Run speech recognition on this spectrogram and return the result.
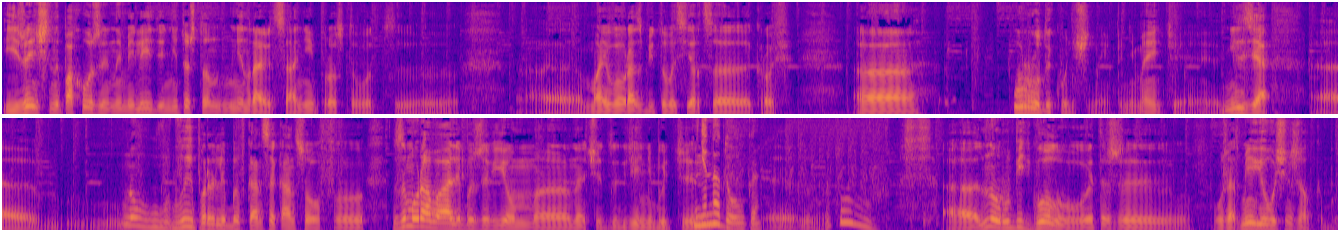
И женщины, похожие на Миледи, не то, что мне нравится, они просто вот э, э, моего разбитого сердца кровь. Э, уроды конченые, понимаете? Нельзя. Э, ну, выпороли бы, в конце концов, э, замуровали бы живьем, э, значит, где-нибудь... Ненадолго. Ну, ну, рубить голову, это же ужасно. Мне ее очень жалко было.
